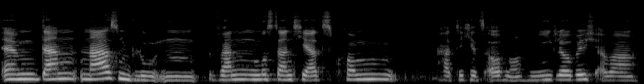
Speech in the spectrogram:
Ähm, dann Nasenbluten. Wann muss da ein Tierarzt kommen? Hatte ich jetzt auch noch nie, glaube ich, aber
